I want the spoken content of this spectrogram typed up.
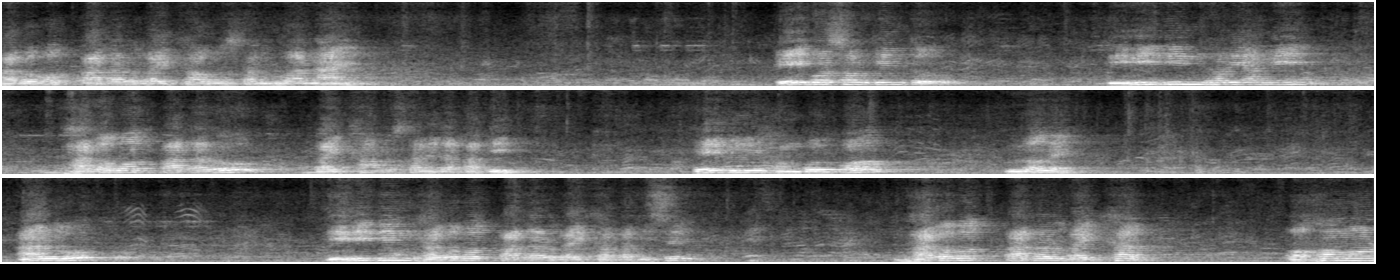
ভাগৱত পাঠ আৰু ব্যাখ্যা অনুষ্ঠান হোৱা নাই। এই বছৰ কিন্তু তিনিদিন ধৰি আমি ভাগৱত পাঠ আৰু ব্যাখ্যা অনুষ্ঠান এটা পাতিম। সেই বুলি সংকল্প ল'লে। আৰু তিনিদিন ভাগৱত পাঠ আৰু ব্যাখ্যা পাতিছে। ভাগৱত পাঠ আৰু ব্যাখ্যাত অসমৰ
